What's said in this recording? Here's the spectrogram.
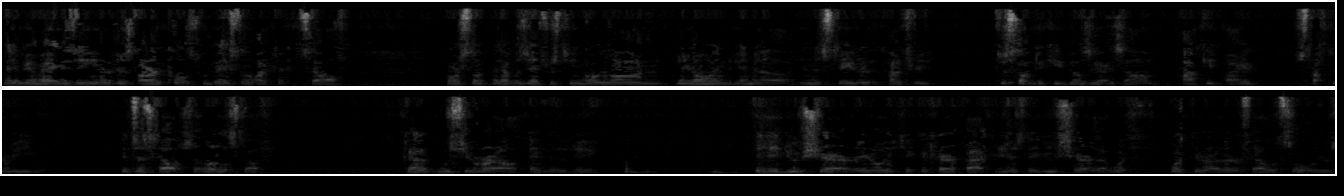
maybe a magazine or just articles from Basin Electric itself, or something that was interesting going on, you know, in, in, uh, in the state or the country. Just something to keep those guys, um, occupied, stuff to read. It just helps, a little stuff. Kind of boosts your morale at the end of the day. And they do share, you know, you take the care packages, they do share that with, with their other fellow soldiers.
